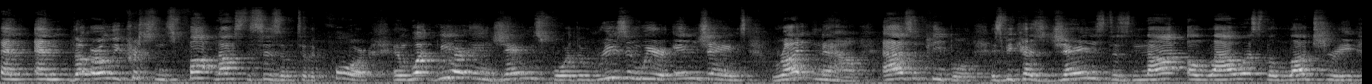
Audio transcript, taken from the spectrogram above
And, and the early Christians fought Gnosticism to the core. And what we are in James for, the reason we are in James right now as a people, is because James does not allow us the luxury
